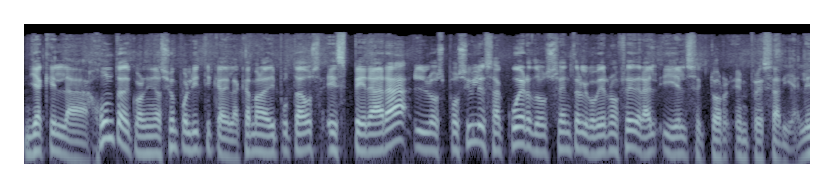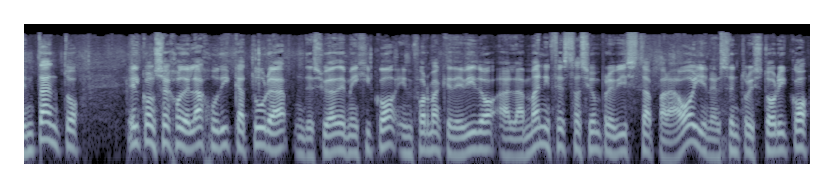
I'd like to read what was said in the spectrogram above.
ya que la Junta de Coordinación Política de la Cámara de Diputados esperará los posibles acuerdos entre el gobierno federal y el sector empresarial. En tanto, el Consejo de la Judicatura de Ciudad de México informa que debido a la manifestación prevista para hoy en el centro histórico,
